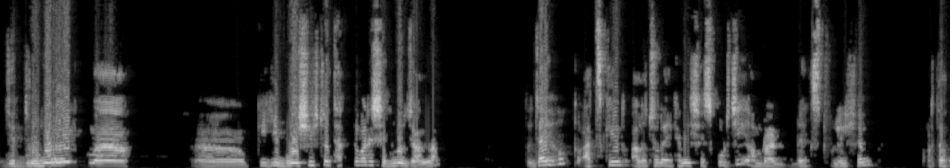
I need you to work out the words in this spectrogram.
যে দ্রবণের কি কি বৈশিষ্ট্য থাকতে পারে সেগুলো জানলাম। তো যাই হোক, আজকের আলোচনা এখানেই শেষ করছি। আমরা নেক্সট লেসন অর্থাৎ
